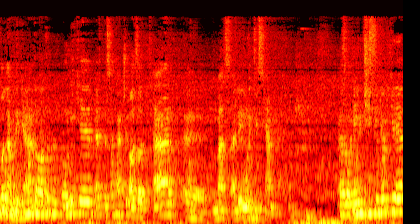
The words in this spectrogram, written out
خودم بگم. اونی که اقتصاد هرچی آزادتر مسئله محیط زیست کمتر. در واقع این چیزی بود که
